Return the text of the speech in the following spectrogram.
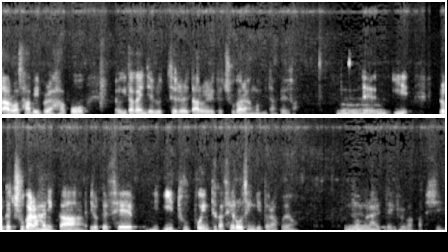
따로 삽입을 하고 여기다가 이제 루트를 따로 이렇게 추가를 한 겁니다. 그래서 음, 네, 이 이렇게 추가를 하니까 이렇게 세 이 두 포인트가 새로 생기더라고요. 분석을 음. 할때 결과값이.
